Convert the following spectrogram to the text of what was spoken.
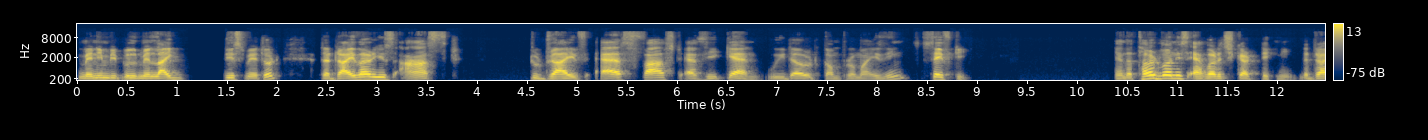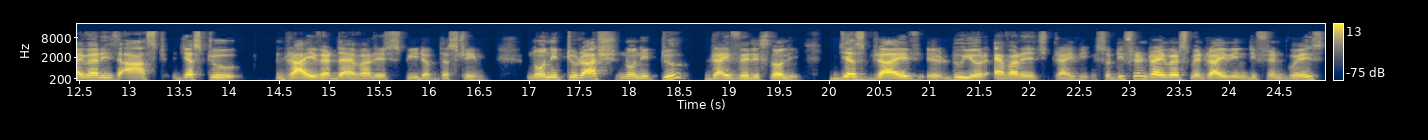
many people may like this method. The driver is asked to drive as fast as he can without compromising safety. And the third one is average car technique. The driver is asked just to drive at the average speed of the stream. No need to rush, no need to drive very slowly. Just drive, uh, do your average driving. So different drivers may drive in different ways.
